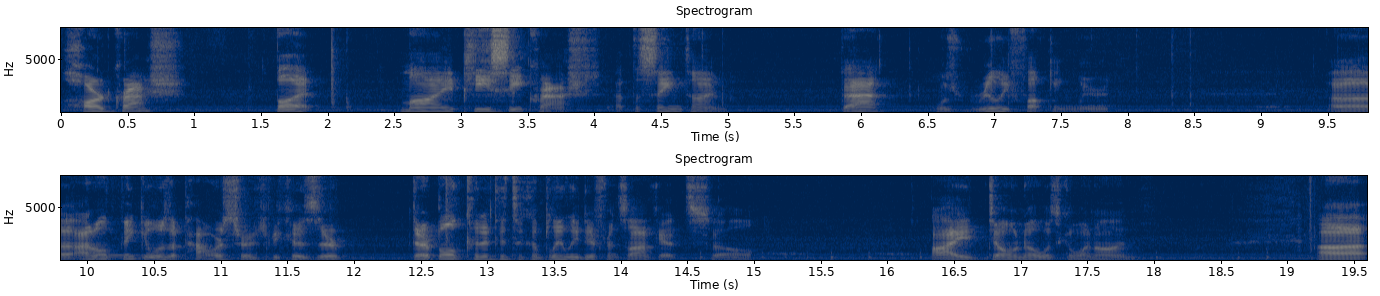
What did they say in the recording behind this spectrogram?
hard crash, but my PC crashed at the same time. That was really fucking weird. Uh, I don't think it was a power surge because they're they're both connected to completely different sockets, so I don't know what's going on. Uh,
